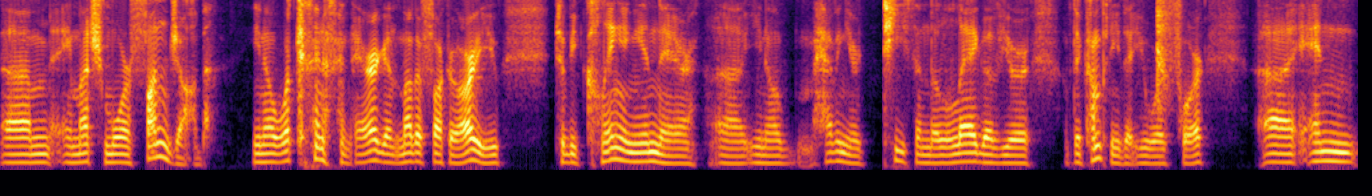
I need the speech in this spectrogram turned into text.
um, a much more fun job? You know, what kind of an arrogant motherfucker are you to be clinging in there, uh, you know, having your teeth in the leg of your of the company that you work for, uh, and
